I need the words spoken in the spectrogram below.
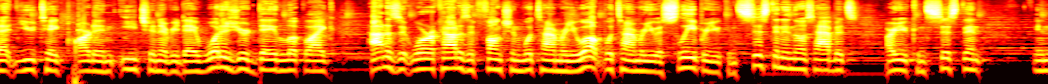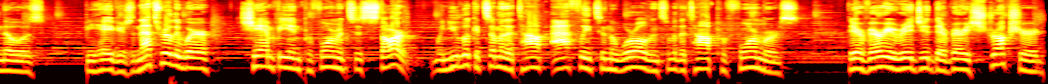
that you take part in each and every day? What does your day look like? How does it work? How does it function? What time are you up? What time are you asleep? Are you consistent in those habits? Are you consistent in those behaviors? And that's really where champion performances start. When you look at some of the top athletes in the world and some of the top performers, they're very rigid, they're very structured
